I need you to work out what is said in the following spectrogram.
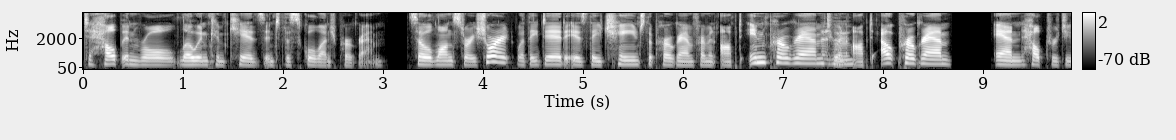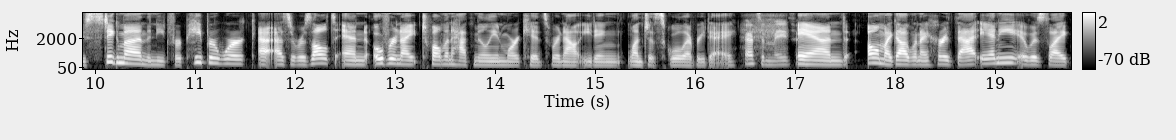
to help enroll low income kids into the school lunch program. So, long story short, what they did is they changed the program from an opt in program mm-hmm. to an mm-hmm. opt out program and helped reduce stigma and the need for paperwork as a result. And overnight, 12.5 million more kids were now eating lunch at school every day. That's amazing. And oh my God, when I heard that, Annie, it was like,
